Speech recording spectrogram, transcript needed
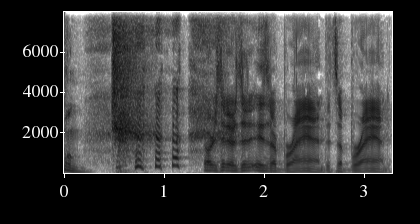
Or is it, is it is it a brand? It's a brand.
